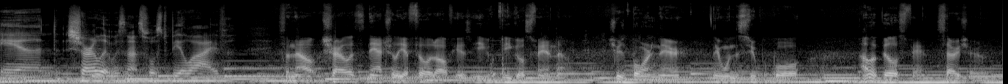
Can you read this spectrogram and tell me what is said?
And Charlotte was not supposed to be alive. So now Charlotte's naturally a Philadelphia Eagles fan now. She was born there. They won the Super Bowl. I'm a Bills fan. Sorry, Charlotte.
